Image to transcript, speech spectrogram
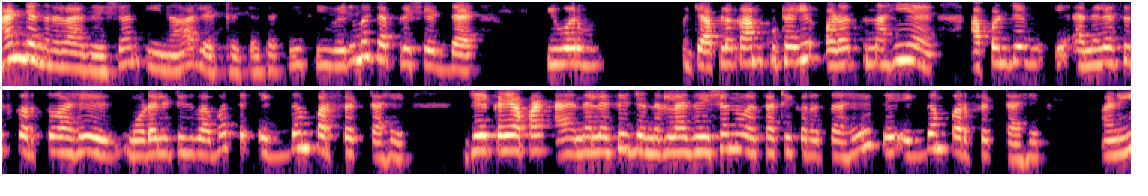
and generalization in our literature. That means he very much appreciate that your म्हणजे आपलं काम कुठेही अडत नाही आहे आपण जे अनालिसिस करतो आहे मोडॅलिटीज बाबत ते एकदम परफेक्ट आहे. जे काही आपण अनालिसिस जनरलायझेशनसाठी करत आहे ते एकदम परफेक्ट आहे. आणि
